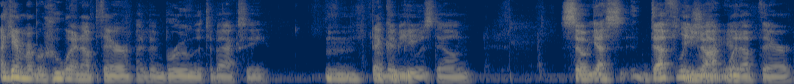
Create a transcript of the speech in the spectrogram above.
I can't remember who went up there. I've been Broom the Tabaxi. Mm, Or that could maybe be. he was down. So yes, definitely Jacques went up there,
